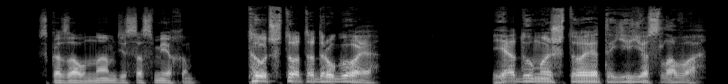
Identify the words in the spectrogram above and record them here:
— сказал Намди со смехом. Тут что-то другое. Я думаю, что это ее слова,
